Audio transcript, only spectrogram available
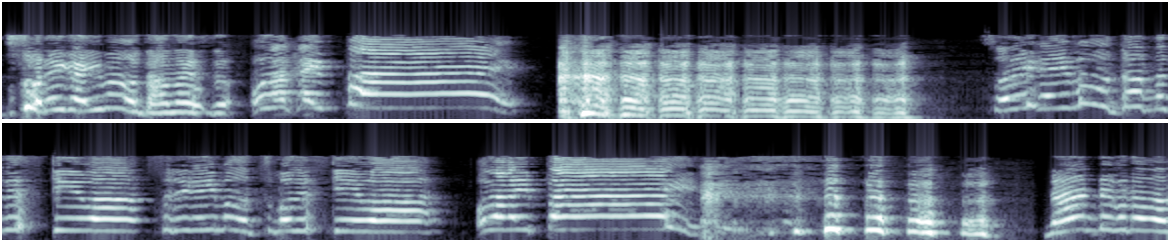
それが今の旦那です。お腹いっぱいそれが今の旦那です系は、それが今の妻です系は、お腹いっぱい なんてことな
